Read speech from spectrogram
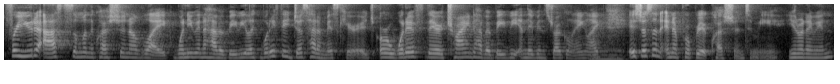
for you to ask someone the question of like, when are you gonna have a baby? Like, what if they just had a miscarriage, or what if they're trying to have a baby and they've been struggling? Like, mm-hmm. it's just an inappropriate question to me. You know what I mean?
